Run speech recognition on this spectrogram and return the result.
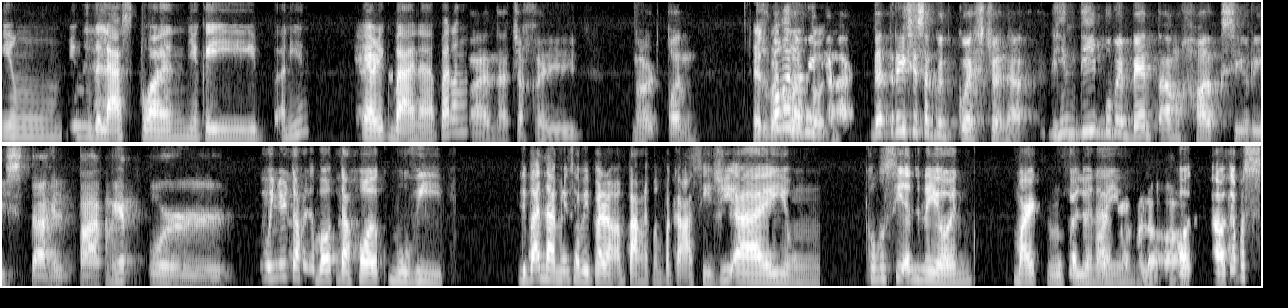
yung, yung the last one, yung kay, ano yun? Eric Bana. Parang, Ana, tsaka kay Norton. Edward Oh, Norton. lang, ah. That raises a good question. Ah. Hindi bumebenta ang Hulk series dahil pangit or when you're talking about the Hulk movie, di ba ang dami sabi parang ang pangit ng pagkaka-CGI, yung, kung si ano na yon Mark Ruffalo na yung Wala, ah. Oh, oh, tapos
